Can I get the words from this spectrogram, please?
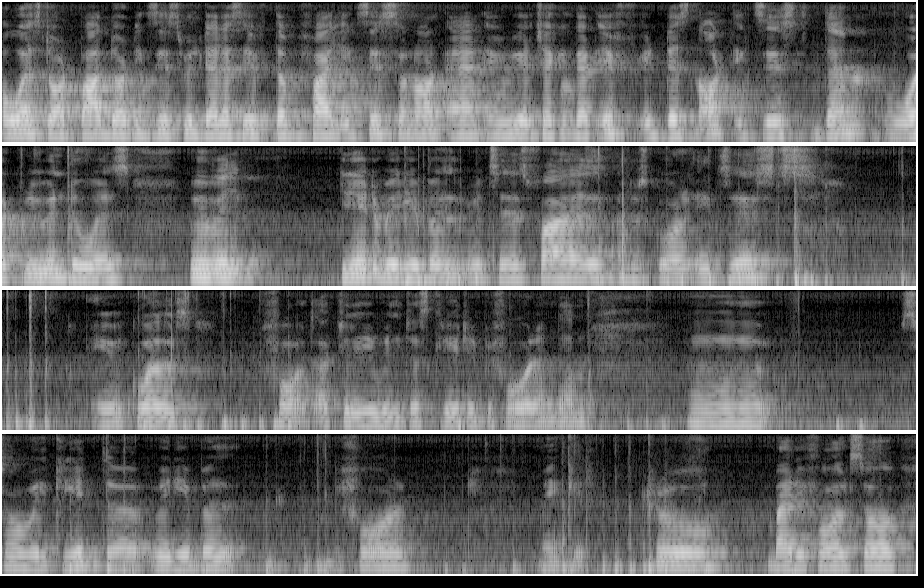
os.path.exist will tell us if the file exists or not. And we are checking that if it does not exist then what we will do is we will create a variable which says file underscore exists equals false actually we'll just create it before and then uh, so we'll create the variable before make it true by default. So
